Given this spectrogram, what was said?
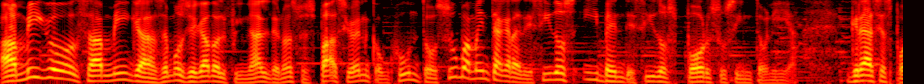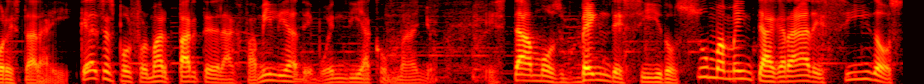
Amigos, amigas, hemos llegado al final de nuestro espacio en conjunto, sumamente agradecidos y bendecidos por su sintonía. Gracias por estar ahí, gracias por formar parte de la familia de Buen Día con Maño. Estamos bendecidos, sumamente agradecidos.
